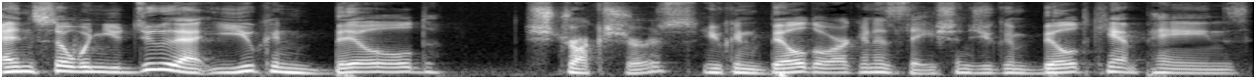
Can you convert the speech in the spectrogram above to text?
And so when you do that, you can build structures, you can build organizations, you can build campaigns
